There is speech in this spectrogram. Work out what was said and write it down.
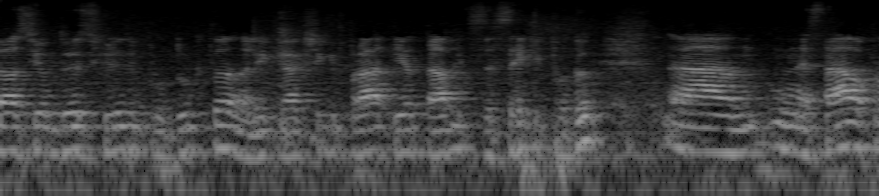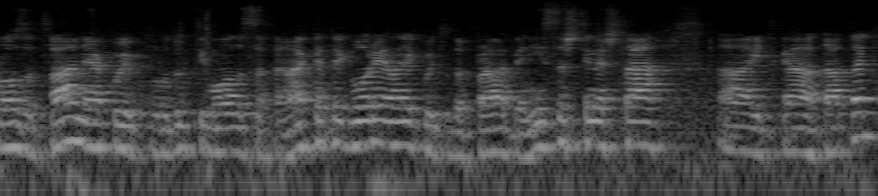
аз имам 10 000 продукта, нали, как ще ги правя тия таблици за всеки продукт не става въпрос за това. Някои продукти могат да са в една категория, нали, които да правят едни и същи неща а, и така нататък.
